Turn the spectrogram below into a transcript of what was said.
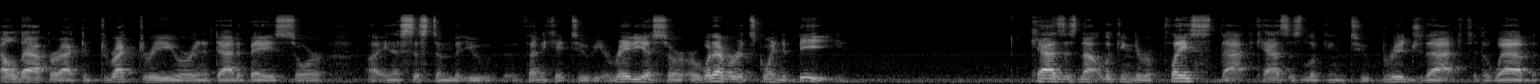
LDAP or Active Directory or in a database or uh, in a system that you authenticate to via Radius or, or whatever it's going to be. CAS is not looking to replace that. CAS is looking to bridge that to the web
